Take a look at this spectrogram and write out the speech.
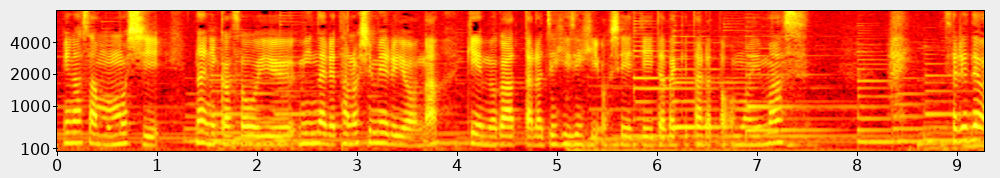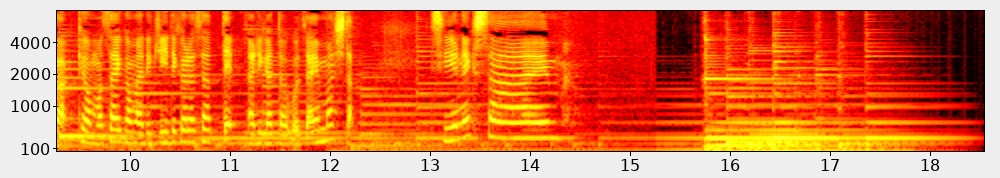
皆さんももし何かそういうみんなで楽しめるようなゲームがあったらぜひぜひ教えていただけたらと思います、はい、それでは今日も最後まで聞いてくださってありがとうございました。See you next time!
